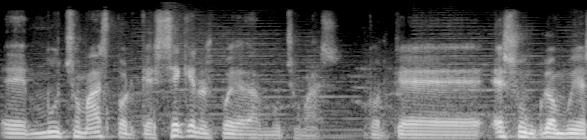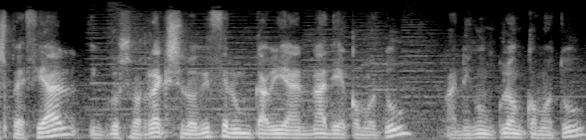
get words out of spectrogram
eh, mucho más porque sé que nos puede dar mucho más. Porque es un clon muy especial, incluso Rex se lo dice, nunca había nadie como tú, a ningún clon como tú,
